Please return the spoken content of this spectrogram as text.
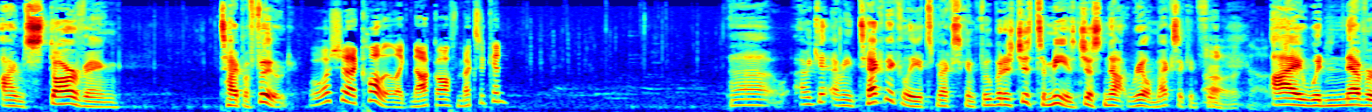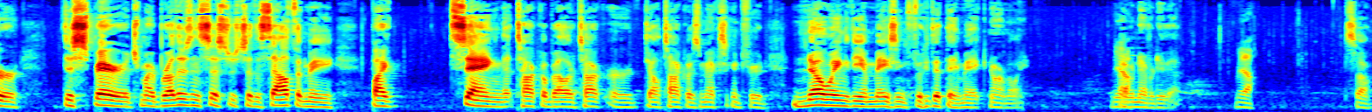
I'm starving type of food. Well, what should I call it? Like knockoff Mexican? Uh, I mean, I mean, technically it's Mexican food, but it's just to me, it's just not real Mexican food. Oh, no, I would never disparage my brothers and sisters to the south of me by saying that Taco Bell or, taco, or Del Taco is Mexican food, knowing the amazing food that they make normally. Yeah. I would never do that. Yeah. So,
